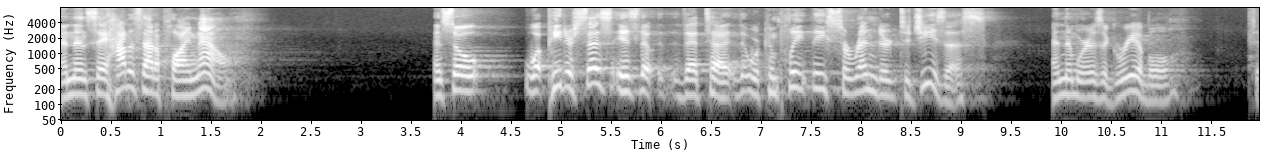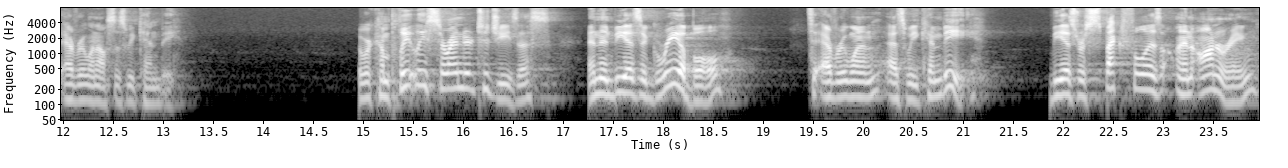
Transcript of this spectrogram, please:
and then say, how does that apply now? And so, what Peter says is that, that, uh, that we're completely surrendered to Jesus, and then we're as agreeable to everyone else as we can be. That we're completely surrendered to Jesus, and then be as agreeable to everyone as we can be. Be as respectful as, and honoring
